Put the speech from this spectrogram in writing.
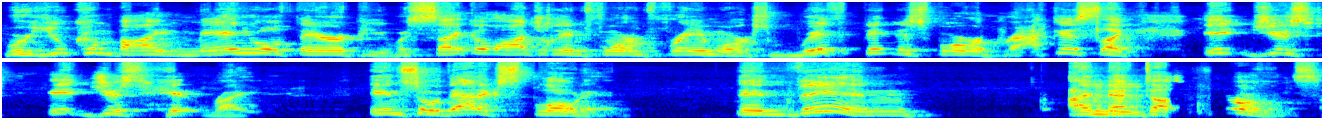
where you combine manual therapy with psychologically informed frameworks with fitness forward practice like it just it just hit right and so that exploded and then i mm-hmm. met dustin jones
